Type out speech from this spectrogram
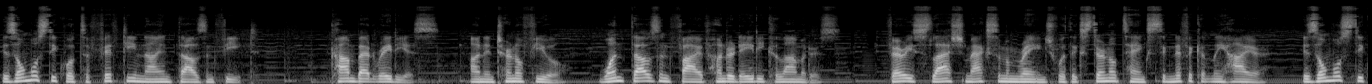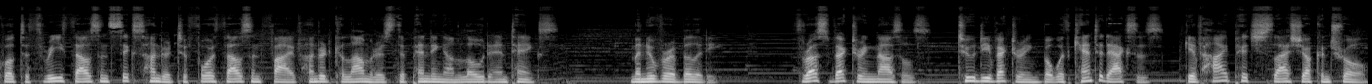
is almost equal to 59,000 feet. Combat radius, on internal fuel, 1,580 kilometers. Very slash maximum range with external tanks significantly higher, is almost equal to 3,600 to 4,500 kilometers depending on load and tanks. Maneuverability. Thrust vectoring nozzles, 2D vectoring but with canted axes, give high pitch slash yaw control,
